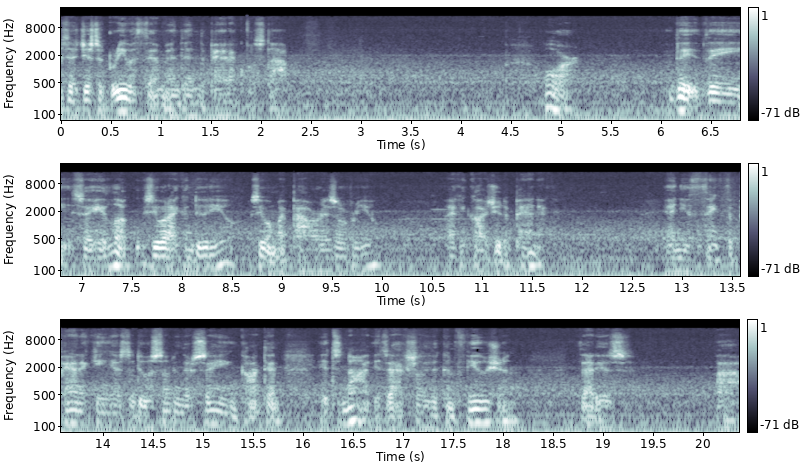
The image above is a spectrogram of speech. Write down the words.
So just agree with them and then the panic will stop. Or they, they say, hey, look, see what I can do to you? See what my power is over you? I can cause you to panic. And you think the panicking has to do with something they're saying, content. It's not. It's actually the confusion that is uh,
